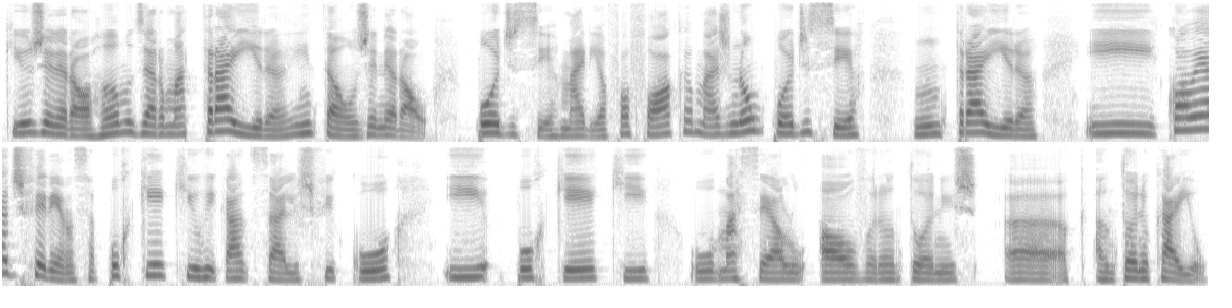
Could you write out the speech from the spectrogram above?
que o general Ramos era uma traíra. Então, o general pôde ser Maria Fofoca, mas não pôde ser um traíra. E qual é a diferença? Por que, que o Ricardo Salles ficou e por que, que o Marcelo Álvaro uh, Antônio caiu?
